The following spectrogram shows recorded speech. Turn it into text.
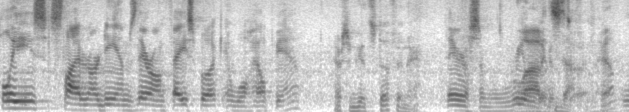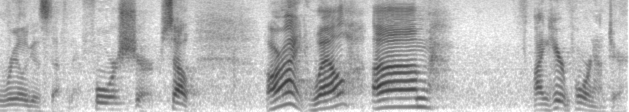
please slide in our DMs there on Facebook, and we'll help you out. There's some good stuff in there. There's some real good, good stuff stuff, in there. yeah. Real good stuff in there, for sure. So, all right. Well, um, I can hear it pouring out there.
